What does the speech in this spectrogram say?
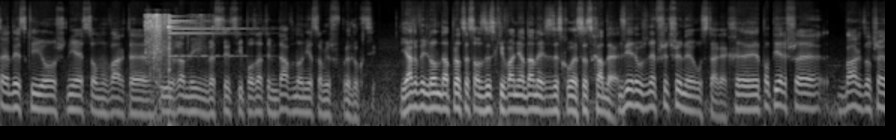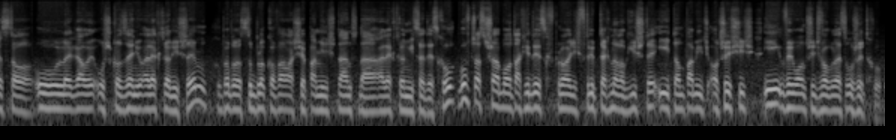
te dyski już nie są warte żadnej inwestycji, poza tym dawno nie są już w produkcji. Jak wygląda proces odzyskiwania danych z dysku SSHD? Dwie różne przyczyny usterek. E, Po pierwsze, bardzo często ulegały uszkodzeniu elektronicznym, po prostu blokowała się pamięć NAND na elektronice dysku. Wówczas trzeba było taki dysk wprowadzić w tryb technologiczny i tą pamięć oczyścić i wyłączyć w ogóle z użytku.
